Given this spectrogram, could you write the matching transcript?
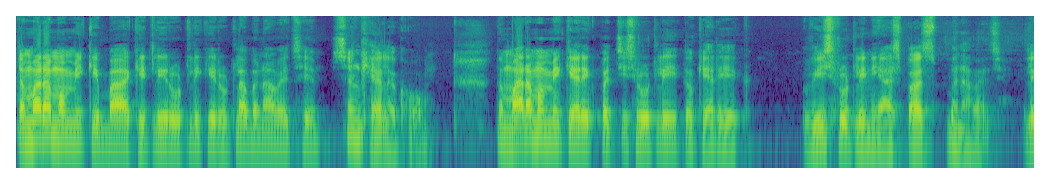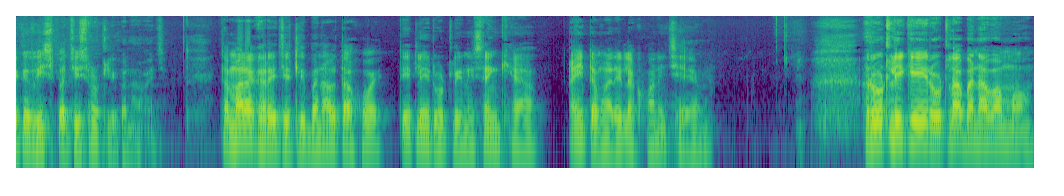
તમારા મમ્મી કે બા કેટલી રોટલી કે રોટલા બનાવે છે? સંખ્યા લખો. તો મારા મમ્મી ક્યારેક પચીસ રોટલી, તો ક્યારેક વીસ રોટલીની આસપાસ બનાવે છે. એટલે કે વીસ પચીસ રોટલી બનાવે છે. તમારા ઘરે જેટલી બનાવતા હોય તેટલી રોટલીની સંખ્યા અહીં તમારે લખવાની છે રોટલી કે રોટલા બનાવવામાં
